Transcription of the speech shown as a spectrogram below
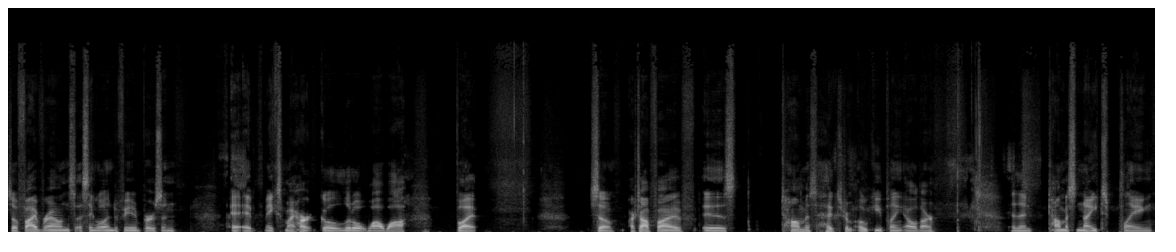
So five rounds, a single undefeated person. It, it makes my heart go a little wah wah. But so our top five is Thomas Hegstrom Oki playing Eldar, and then Thomas Knight playing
